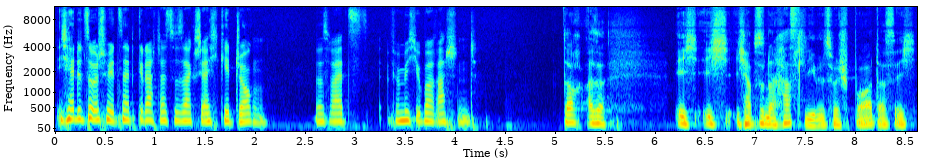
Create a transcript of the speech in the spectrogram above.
Ich hätte zum Beispiel jetzt nicht gedacht, dass du sagst, ja, ich gehe joggen. Das war jetzt für mich überraschend. Doch, also ich, ich, ich habe so eine Hassliebe zum Sport, dass ich,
